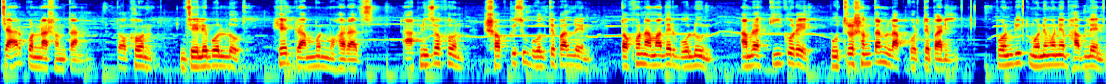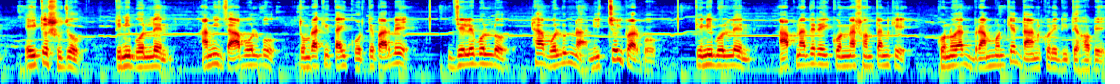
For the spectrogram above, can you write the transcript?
চার কন্যা সন্তান। তখন জেলে বলল, হে ব্রাহ্মণ মহারাজ, আপনি যখন সব কিছু বলতে পারলেন, তখন আমাদের বলুন, আমরা কি করে পুত্র সন্তান লাভ করতে পারি? পণ্ডিত মনে মনে ভাবলেন, এই তো সুযোগ। তিনি বললেন, আমি যা বলব, তোমরা কি তাই করতে পারবে? জেলে বলল হ্যাঁ বলুন না, নিশ্চয়ই পারব। তিনি বললেন, আপনাদের এই কন্যা সন্তানকে কোনো এক ব্রাহ্মণকে দান করে দিতে হবে।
